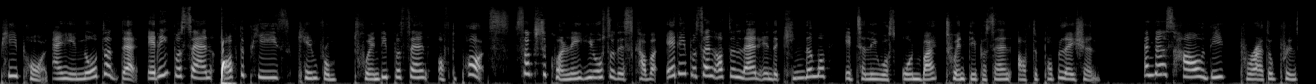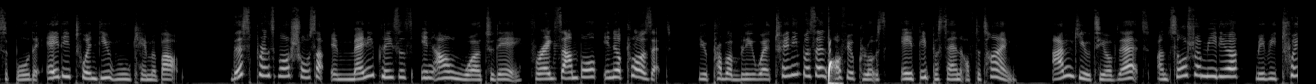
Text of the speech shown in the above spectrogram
pea pod, and he noted that 80% of the peas came from 20% of the pods. Subsequently, he also discovered 80% of the land in the Kingdom of Italy was owned by 20% of the population. And that's how the Pareto principle, the 80 20 rule, came about. This principle shows up in many places in our world today. For example, in your closet, you probably wear 20% of your clothes 80% of the time. I'm guilty of that. On social media, maybe 20%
